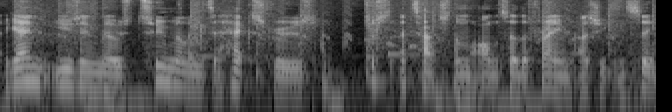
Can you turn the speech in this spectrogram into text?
Again, using those 2mm hex screws, just attach them onto the frame as you can see.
